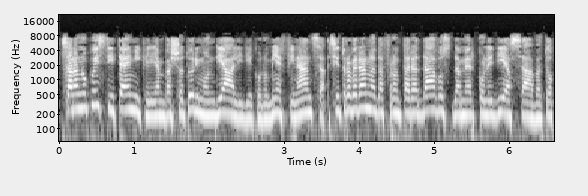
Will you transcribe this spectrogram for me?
Saranno questi i temi che gli ambasciatori mondiali di economia e finanza si troveranno ad affrontare a Davos da mercoledì a sabato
